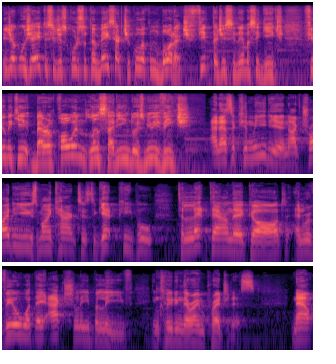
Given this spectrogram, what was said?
E de algum jeito esse discurso também se articula com Borat, fita de cinema seguinte, filme que Baron Cohen lançaria em 2020. And as a comedian, I've tried to use my characters to get people to let down their guard and reveal what they actually believe. Including their own prejudice. Now,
